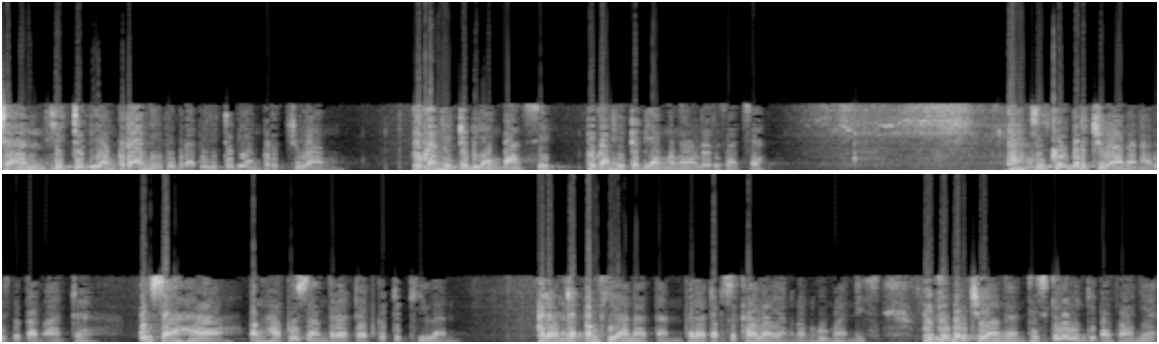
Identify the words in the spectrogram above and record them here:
Dan hidup yang berani itu berarti hidup yang berjuang. Bukan hidup yang pasif. Bukan hidup yang mengalir saja. Bagiku perjuangan harus tetap ada Usaha penghapusan terhadap kedegilan Terhadap pengkhianatan Terhadap segala yang non-humanis. Butuh perjuangan. Di sekeliling kita banyak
